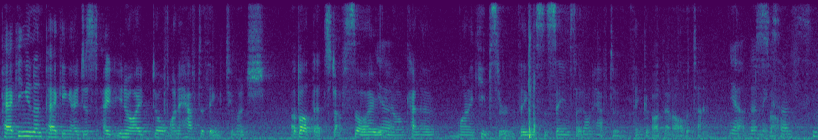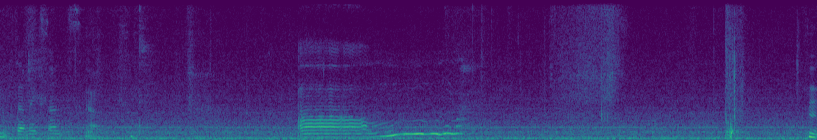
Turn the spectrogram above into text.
packing and unpacking, I just, I, you know, I don't want to have to think too much about that stuff. So I, Yeah. you know, kind of want to keep certain things the same so I don't have to think about that all the time. Yeah, that makes So, sense. hmm. That makes sense. Yeah. Um, Hmm.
